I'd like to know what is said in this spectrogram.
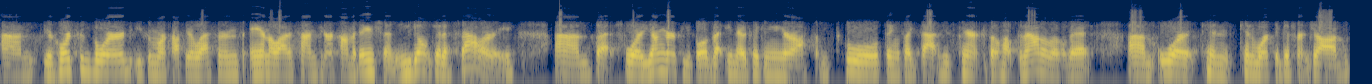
um, your horse's board, you can work off your lessons, and a lot of times your accommodation. You don't get a salary, um, but for younger people that you know taking a year off from school, things like that, whose parents still help them out a little bit, um, or can can work a different job,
